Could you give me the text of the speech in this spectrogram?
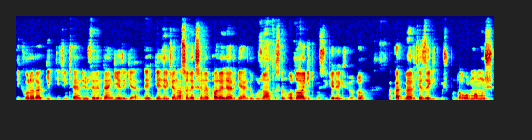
Dik olarak gittiği için kendi üzerinden geri geldi. Gelirken asal eksene paralel geldi. Uzantısının odağa gitmesi gerekiyordu. Fakat merkeze gitmiş. Bu da olmamış.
